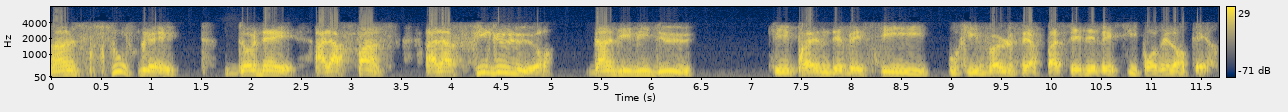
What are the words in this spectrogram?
un soufflet donné à la face, à la figure d'individus qui prennent des vessies ou qui veulent faire passer des vessies pour des lanternes.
